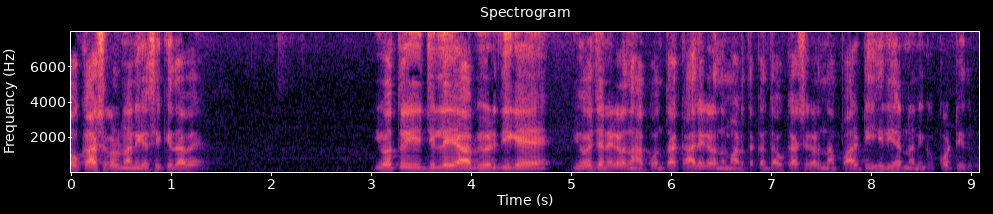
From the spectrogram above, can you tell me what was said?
ಅವಕಾಶಗಳು ನನಗೆ ಸಿಕ್ಕಿದ್ದಾವೆ ಇವತ್ತು ಈ ಜಿಲ್ಲೆಯ ಅಭಿವೃದ್ಧಿಗೆ ಯೋಜನೆಗಳನ್ನು ಹಾಕುವಂಥ ಕಾರ್ಯಗಳನ್ನು ಮಾಡ್ತಕ್ಕಂಥ ಅವಕಾಶಗಳನ್ನು ಪಾರ್ಟಿ ಹಿರಿಯರು ನನಗೆ ಕೊಟ್ಟಿದ್ದರು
